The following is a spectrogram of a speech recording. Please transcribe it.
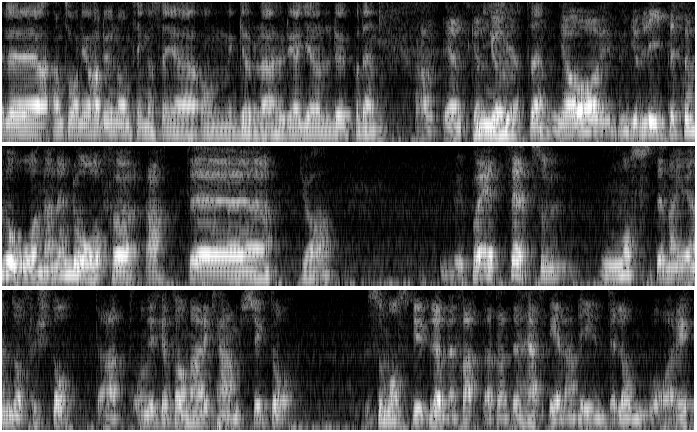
Eller Antonio, har du någonting att säga om Gurra? Hur reagerade du på den Alltid älskat nyheten? Gur- Ja, lite förvånande ändå för att eh, Ja. På ett sätt så måste man ju ändå förstått att om vi ska ta Marek Hamsik då. Så måste ju klubben fattat att den här spelaren blir ju inte långvarig.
